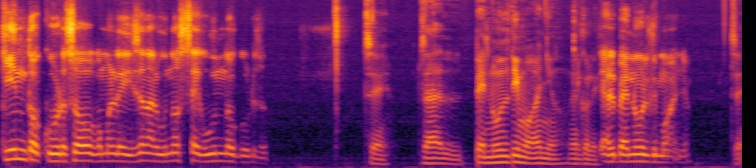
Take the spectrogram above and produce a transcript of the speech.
quinto curso, como le dicen algunos, segundo curso, Sí. O sea, el penúltimo año del colegio. el penúltimo año. Sí.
